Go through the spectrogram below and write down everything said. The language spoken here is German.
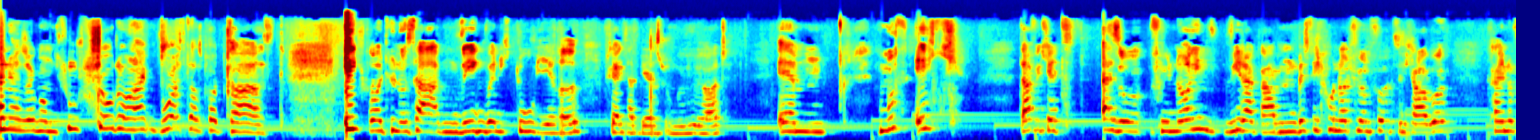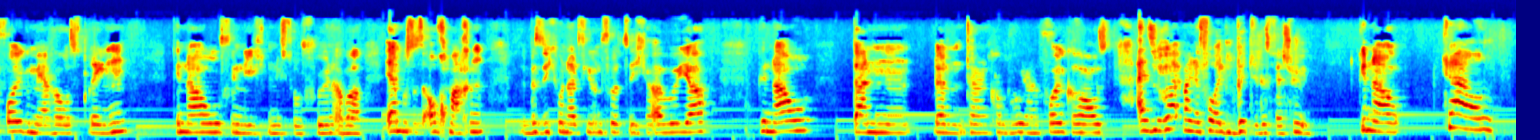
Hallo, willkommen zu Showdown Broadcast Podcast. Ich wollte nur sagen, wegen wenn ich du wäre, vielleicht habt ihr das schon gehört, ähm, muss ich, darf ich jetzt, also für neun Wiedergaben, bis ich 144 habe, keine Folge mehr rausbringen. Genau, finde ich nicht so schön, aber er muss es auch machen, bis ich 144 habe, ja. Genau, dann, dann, dann kommt wieder eine Folge raus. Also hört meine Folgen bitte, das wäre schön. Genau. Tchau!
